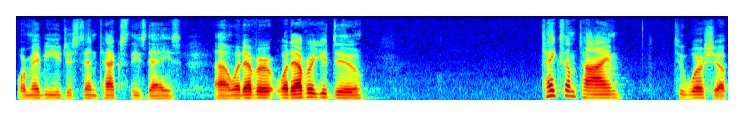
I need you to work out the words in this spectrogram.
or maybe you just send texts these days. Uh, whatever, whatever you do, take some time to worship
